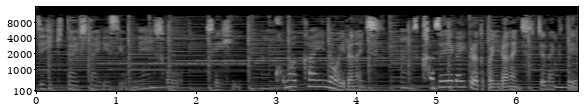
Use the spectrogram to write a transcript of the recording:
ぜひ期待したいですよね。そう。ぜひ。うん細かいのはいらないんです。うん課税がいくらとかいらないんです。じゃなくて、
